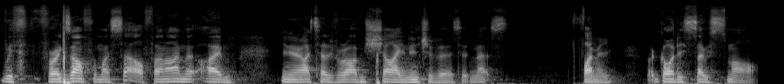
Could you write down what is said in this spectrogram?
with, for example, myself, and I'm, a, I'm you know, I tell you, I'm shy and introverted, and that's funny, but God is so smart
